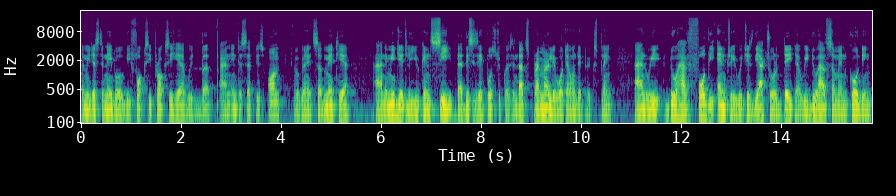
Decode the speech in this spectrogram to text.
let me just enable the Foxy proxy here with burp and intercept is on. And we're going to hit submit here. And immediately you can see that this is a post request and that's primarily what I wanted to explain and we do have for the entry which is the actual data we do have some encoding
